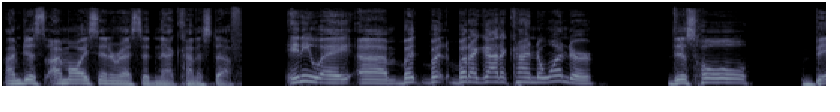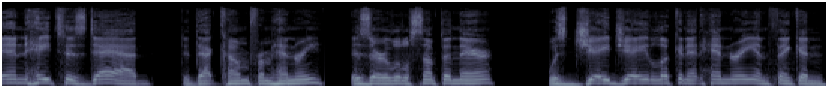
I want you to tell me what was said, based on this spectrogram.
I'm just I'm always interested in that kind of stuff. Anyway, um, but but but I got to kind of wonder this whole Ben hates his dad. Did that come from Henry? Is there a little something there? Was JJ looking at Henry and thinking,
